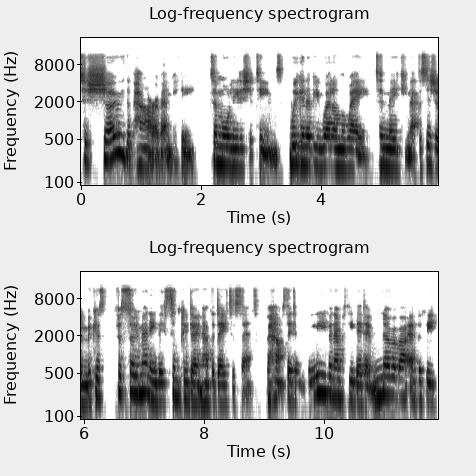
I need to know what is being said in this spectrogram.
to show the power of empathy, to more leadership teams, we're going to be well on the way to making that decision because for so many, they simply don't have the data set. Perhaps they don't believe in empathy, they don't know about empathy,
